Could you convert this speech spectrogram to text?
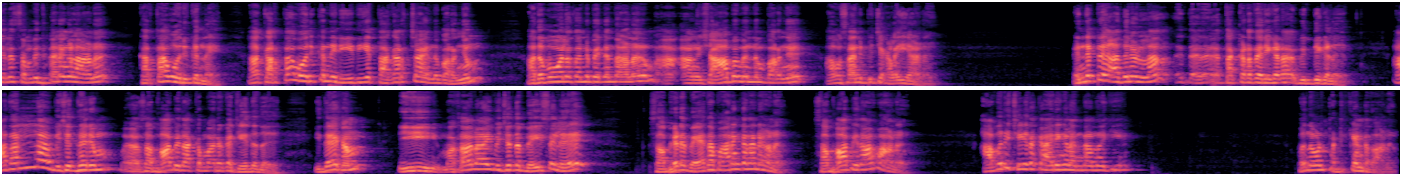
ചില സംവിധാനങ്ങളാണ് കർത്താവ് ഒരുക്കുന്നത് ആ കർത്താവ് ഒരുക്കുന്ന രീതിയെ തകർച്ച എന്ന് പറഞ്ഞും അതുപോലെ തന്നെ പിന്നെന്താണ്? ശാപമെന്നും പറഞ്ഞ് അവസാനിപ്പിച്ച കളയുകയാണ് എന്നിട്ട് അതിനുള്ള തക്കട തരികട വിദ്യകൾ അതല്ല വിശുദ്ധരും സഭാപിതാക്കന്മാരൊക്കെ ചെയ്തത്. ഇദ്ദേഹം ഈ മഹാനായ വിശുദ്ധ ബേസിൽ സഭയുടെ വേദപാരംഗതനാണ് സഭാപിതാവാണ്. അവർ ചെയ്ത കാര്യങ്ങൾ എന്താന്ന് നോക്കിയേ? അപ്പം നമ്മൾ പഠിക്കേണ്ടതാണ്.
